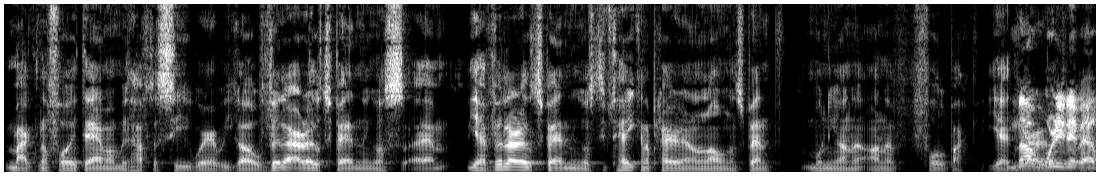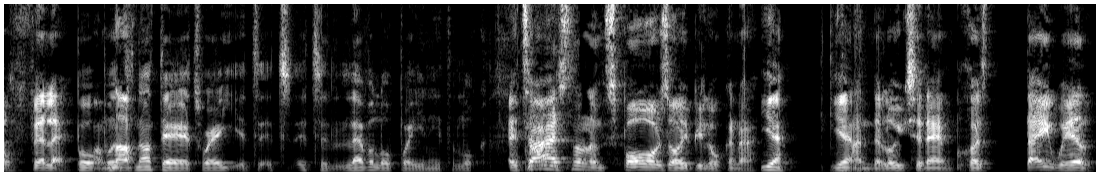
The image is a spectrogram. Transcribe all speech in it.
magnified them, and we'll have to see where we go. Villa are outspending us. Um, yeah, Villa are outspending us. They've taken a player in a loan and spent money on a, on a fullback. Yeah, I'm not worried about Villa, but, I'm but not. it's not there. It's where it's it's it's a level up where you need to look. It's Arsenal and Spurs I'd be looking at. Yeah, yeah. And the likes of them because they will.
